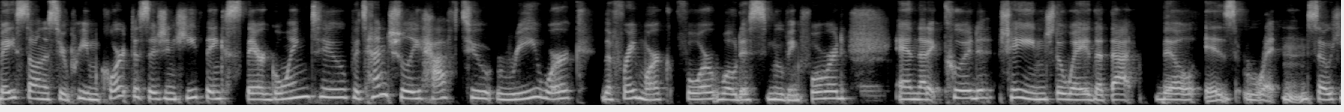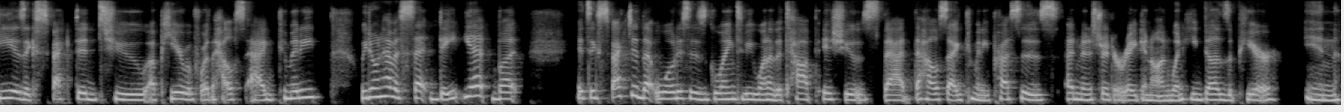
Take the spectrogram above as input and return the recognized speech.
based on the Supreme Court decision, he thinks they're going to potentially have to rework the framework for WOTUS moving forward and that it could change the way that that bill is written. So he is expected to appear before the House Ag Committee. We don't have a set date yet, but it's expected that WOTUS is going to be one of the top issues that the House Ag Committee presses Administrator Regan on when he does appear in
